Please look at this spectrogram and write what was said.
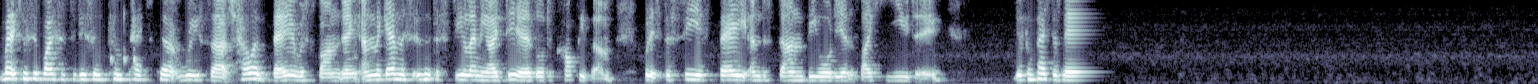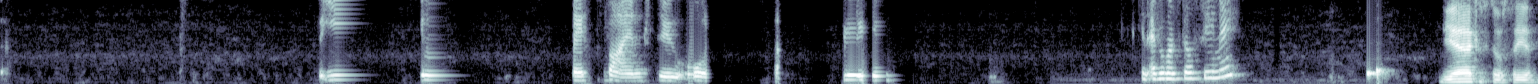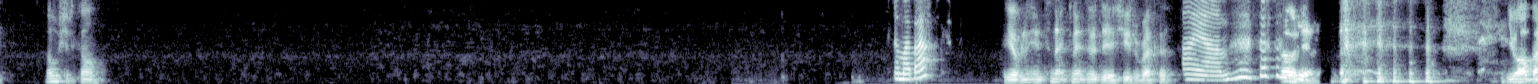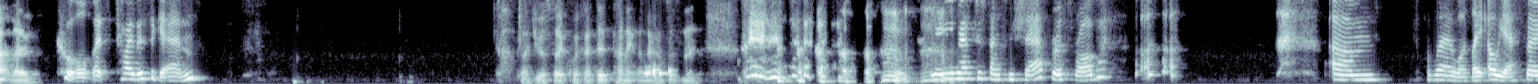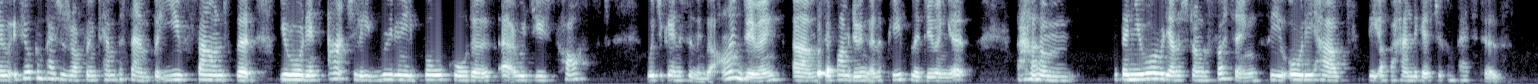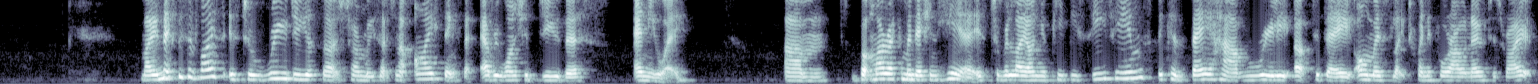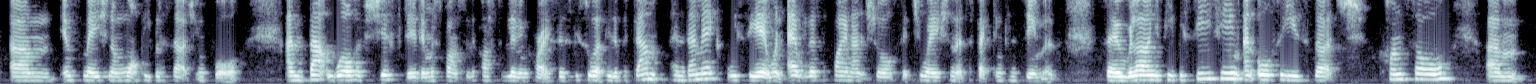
My next piece of advice is to do some competitor research. How are they responding? And again, this isn't to steal any ideas or to copy them, but it's to see if they understand the audience like you do your competitors may but you, may find through all can everyone still see me yeah i can still see you oh she's gone Am I back? You have an internet connectivity issue, Rebekah? I am. oh dear. you are back though. Cool. Let's try this again. I'm glad you were so quick. I did panic then, I have to say. yeah, you may have to sang some share for us, Rob. um, where was I? Oh, yeah. So if your competitors are offering 10%, but you've found that your audience actually really need bulk orders at a reduced cost, which again is something that I'm doing. Um, so if I'm doing it, other people are doing it, um, then you're already on a stronger footing. So you already have the upper hand against your competitors. My next piece of advice is to redo your search term research. And I think that everyone should do this anyway. Um, but my recommendation here is to rely on your PPC teams because they have really up to date, almost like 24 hour notice, right? Um, information on what people are searching for. And that will have shifted in response to the cost of living crisis. We saw it through the pandemic. We see it whenever there's a financial situation that's affecting consumers. So rely on your PPC team and also use Search Console. Um,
